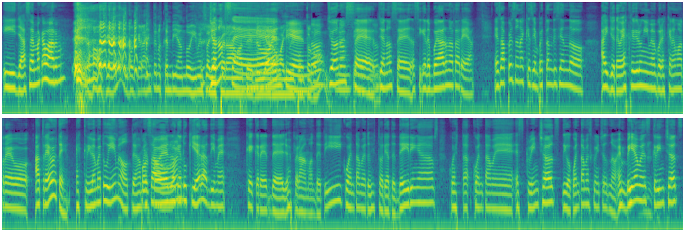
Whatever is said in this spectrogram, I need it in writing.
y ya se me acabaron. Ok. ¿Y por qué la gente no está enviando emails Yo no esperaba sé. de No entiendo. Yo no, No sé, entiendo. yo no sé, así que les voy a dar una tarea. Esas personas que siempre están diciendo, ay, yo te voy a escribir un email, pero es que no me atrevo. Atrévete, escríbeme tu email, déjame Por saber lo que tú quieras, dime qué crees de ellos, esperaba más de ti, cuéntame tus historias de dating apps, cuesta, cuéntame screenshots, digo, cuéntame screenshots, no, envíame screenshots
